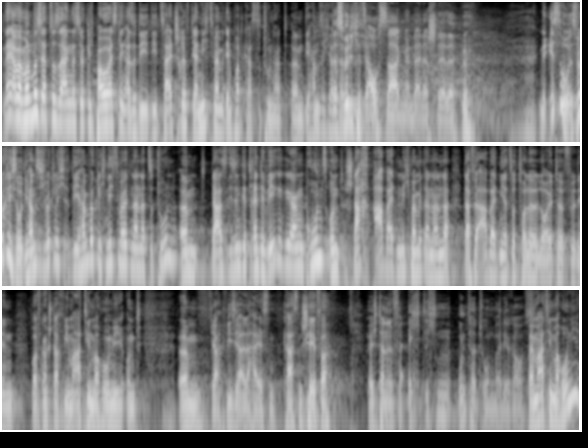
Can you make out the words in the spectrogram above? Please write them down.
Nee, aber man muss ja zu sagen, dass wirklich Power Wrestling, also die, die Zeitschrift, ja nichts mehr mit dem Podcast zu tun hat. Ähm, die haben sich ja Das würde ich jetzt auch sagen an deiner Stelle. Nee, ist so, ist wirklich so. Die haben sich wirklich, die haben wirklich nichts mehr miteinander zu tun. Ähm, da, die sind getrennte Wege gegangen. Bruns und Stach arbeiten nicht mehr miteinander. Dafür arbeiten jetzt so tolle Leute für den Wolfgang Stach wie Martin Mahoney und ähm, ja, wie sie alle heißen. Carsten Schäfer. Höre ich dann einen verächtlichen Unterton bei dir raus? Bei Martin Mahoney?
